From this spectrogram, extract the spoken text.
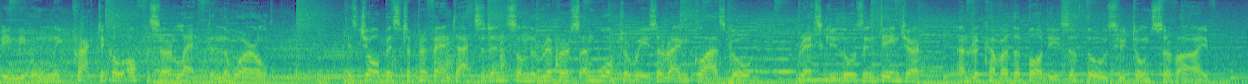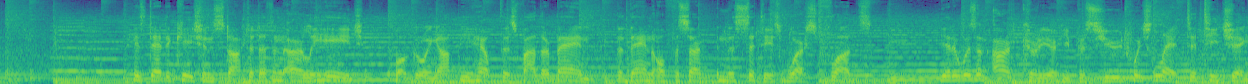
being the only practical officer left in the world. His job is to prevent accidents on the rivers and waterways around Glasgow, rescue those in danger, and recover the bodies of those who don't survive. His dedication started at an early age. While growing up, he helped his father Ben, the then officer, in the city's worst floods. Yet it was an art career he pursued which led to teaching.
